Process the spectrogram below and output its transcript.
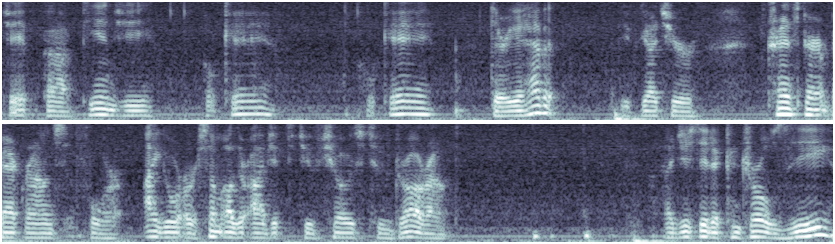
J, uh, PNG, okay, okay. There you have it. You've got your transparent backgrounds for Igor or some other object that you've chose to draw around. I just did a control Z,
